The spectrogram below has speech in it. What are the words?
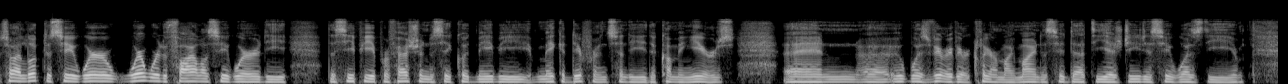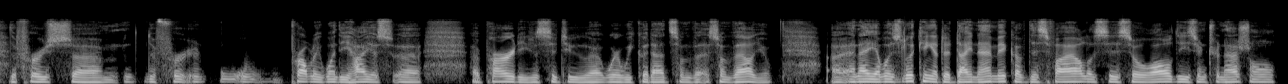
So I looked to see where where were the file to see where the the CPA profession to see could maybe make a difference in the, the coming years, and it was very very clear in my mind to see that ESG to see was the the first um, the fir- probably one of the highest uh, uh priorities to uh, where we could add some some value. Uh, and I was looking at the dynamic of this file. See, so all these international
